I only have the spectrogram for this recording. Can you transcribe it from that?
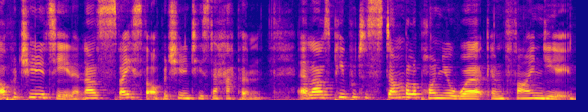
opportunity and it allows space for opportunities to happen. It allows people to stumble upon your work and find you.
